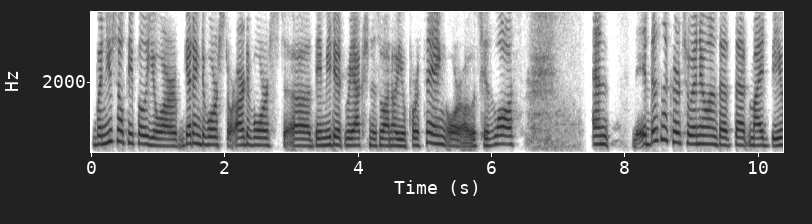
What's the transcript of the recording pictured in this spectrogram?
when you tell people you are getting divorced or are divorced, uh, the immediate reaction is, "Well, no, you poor thing," or "Oh, it's his loss," and it doesn't occur to anyone that that might be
